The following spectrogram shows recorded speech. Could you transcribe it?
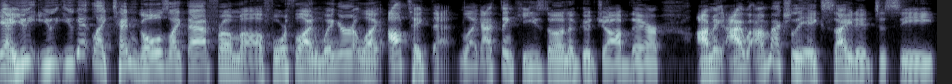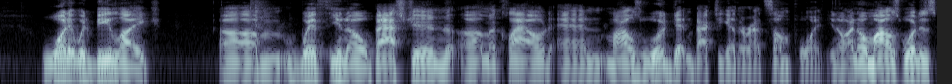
yeah, you you you get like 10 goals like that from a fourth line winger, like I'll take that. Like I think he's done a good job there. I mean, I, I'm actually excited to see what it would be like um, with you know Bastian uh, McLeod and Miles Wood getting back together at some point. You know, I know Miles Wood is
